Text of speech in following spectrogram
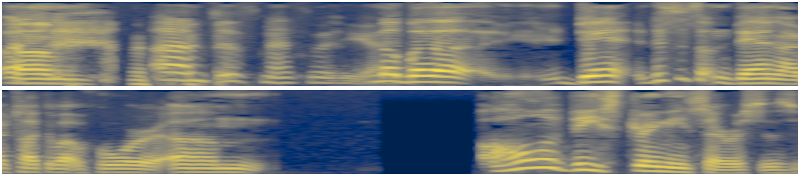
Um, I'm just messing with you guys. no, but uh, Dan, this is something Dan and I've talked about before. Um, all of these streaming services,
